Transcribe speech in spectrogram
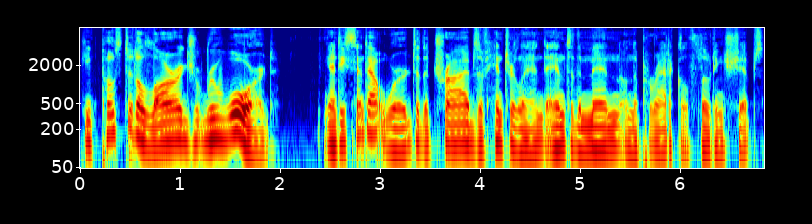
He posted a large reward and he sent out word to the tribes of hinterland and to the men on the piratical floating ships.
